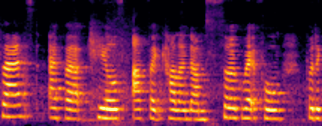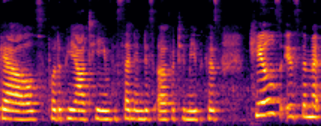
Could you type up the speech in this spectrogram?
first ever Kiehl's Advent calendar. I'm so grateful for the girls, for the PR team for sending this over to me because Kiehl's is the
